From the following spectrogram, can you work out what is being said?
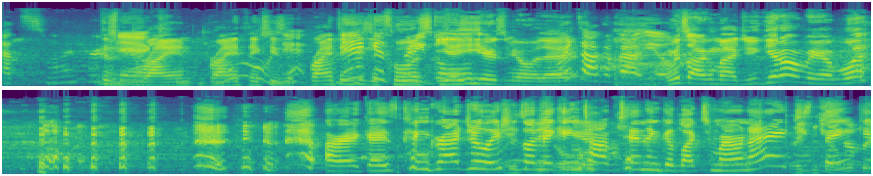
That's what I heard. because Nick. Bryan Bryan Oh, thinks he's Nick. Bryan thinks Nick he's the coolest. Yeah, he hears me over there. We're talking about you. We're talking about you. Get over here, boy. All right, guys. Congratulations Thank on you so making top ten, and good luck tomorrow night. Thank you so Thank much. you.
